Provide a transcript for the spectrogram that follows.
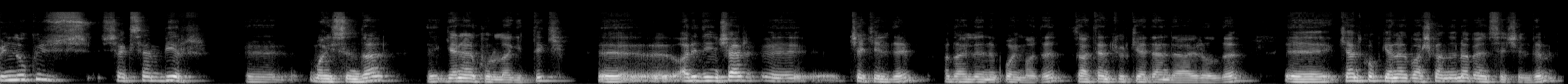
1981 e, Mayıs'ında e, genel kurula gittik. E, Ali Dinçer e, çekildi, adaylığını koymadı. Zaten Türkiye'den de ayrıldı. E, Kentkop Genel Başkanlığı'na ben seçildim.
